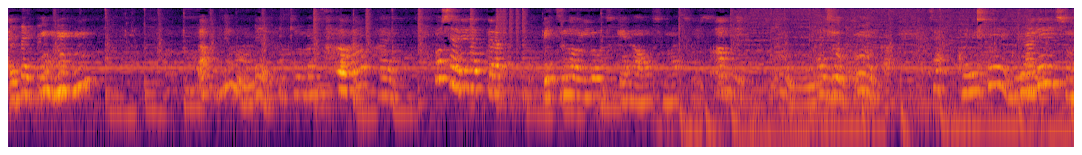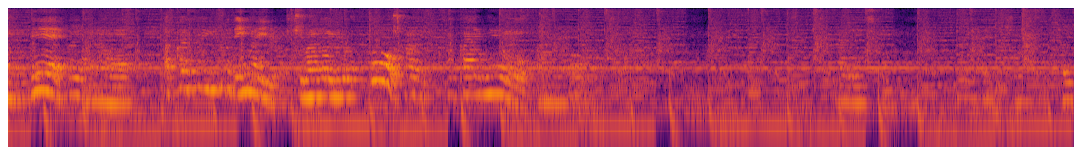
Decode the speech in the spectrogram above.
あでもねいきます。か、はい、もしあれだったら別の色付け直しますし。あ大丈夫。ですか、じゃあこれでグラデーションで、あの明るい色で今入れた際の色と境目をあのグラデーション入れてい。きます。はい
